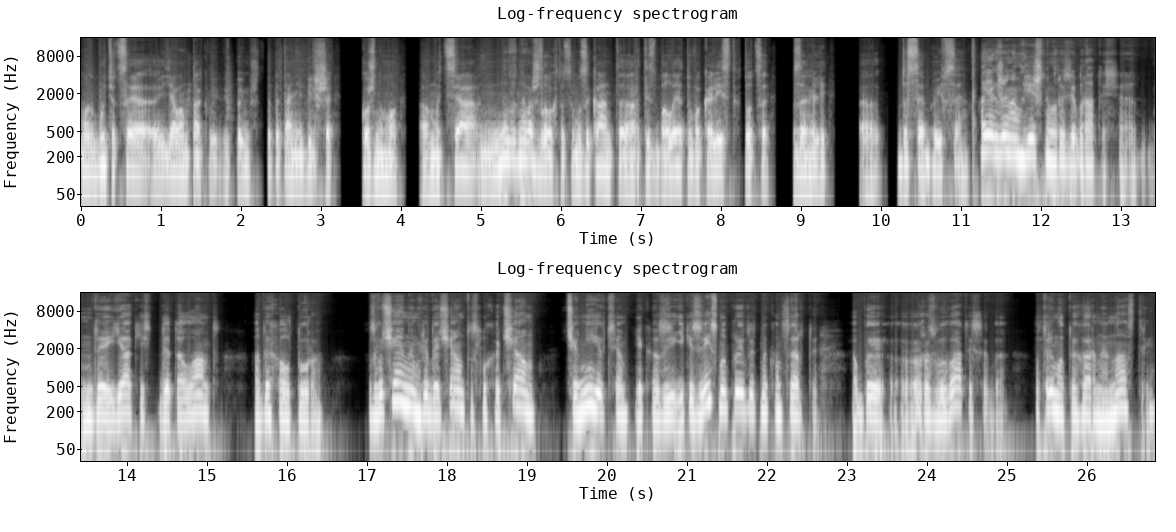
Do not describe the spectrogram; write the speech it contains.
мабуть, це я вам так відповім, що це питання більше кожного митця. Неважливо, хто це музикант, артист балету, вокаліст, хто це взагалі. Е, До себе і все. А як же нам грішним розібратися, де якість, де талант, а де халтура? Звичайним глядачам та слухачам чернігівцям, які, звісно, прийдуть на концерти, аби розвивати себе, отримати гарний настрій.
